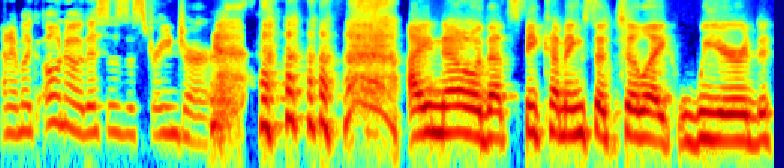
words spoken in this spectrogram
And I'm like, oh no, this is a stranger. I know that's becoming such a like weird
